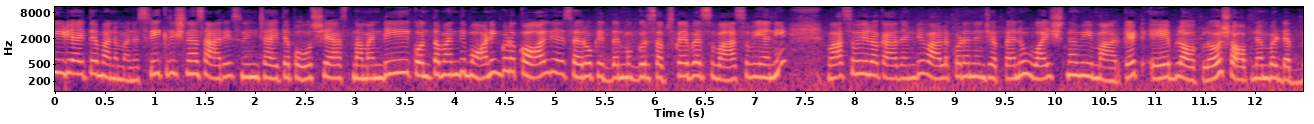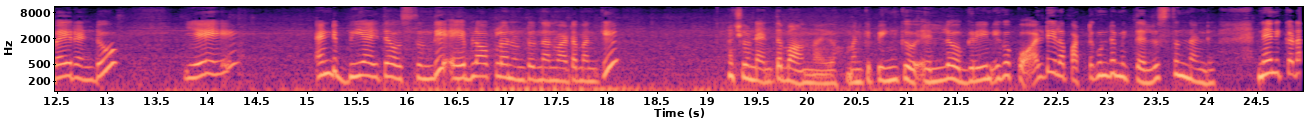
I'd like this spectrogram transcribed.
వీడియో అయితే మనం మన శ్రీకృష్ణ సారీస్ నుంచి అయితే పోస్ట్ చేస్తున్నామండి. కొంతమంది మార్నింగ్ కూడా కాల్ చేశారు ఒక ఇద్దరు ముగ్గురు సబ్స్క్రైబర్స్ వాసవి అని. వాసవిలో కాదండి వాళ్ళకు కూడా నేను చెప్పాను వైష్ణవి మార్కెట్ ఏ బ్లాక్లో షాప్ నెంబర్ డెబ్బై రెండు. ఏ అండ్ బి అయితే వస్తుంది ఏ బ్లాక్లో ఉంటుంది అనమాట మనకి. చూడండి ఎంత బాగున్నాయో. మనకి పింక్ ఎల్లో గ్రీన్ ఇగో క్వాలిటీ ఇలా పట్టుకుంటే మీకు తెలుస్తుందండి. నేను ఇక్కడ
